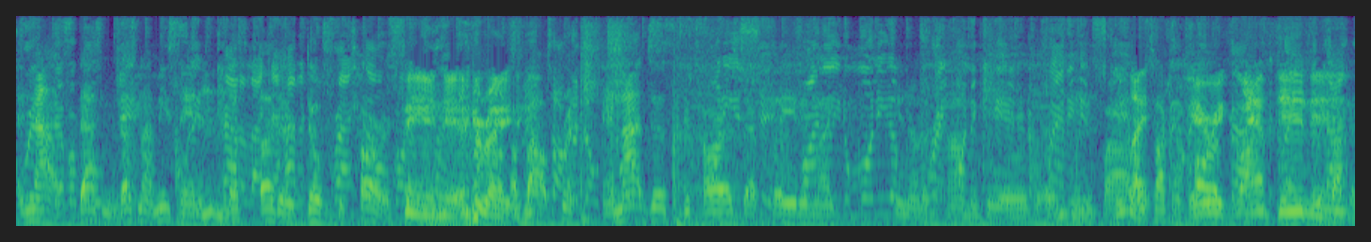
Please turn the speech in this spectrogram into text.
And not that's that's not me saying it. That's other dope guitarists Saying that, right. about Prince, and not just guitarists that played in like you know the Commodores or even the It's like we're talking Eric hard rock. Hampton We're and talking,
